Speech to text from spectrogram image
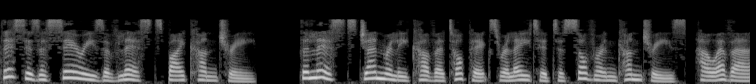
This is a series of lists by country. The lists generally cover topics related to sovereign countries, however,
